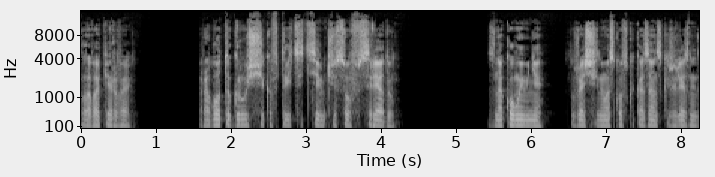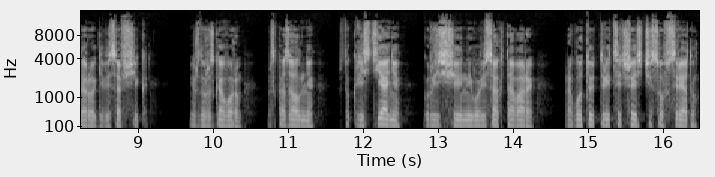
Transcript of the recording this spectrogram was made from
Глава первая. Работа грузчиков 37 часов в сряду. Знакомый мне, служащий на Московско-Казанской железной дороге весовщик, между разговором рассказал мне, что крестьяне, грузящие на его весах товары, работают 36 часов в сряду.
